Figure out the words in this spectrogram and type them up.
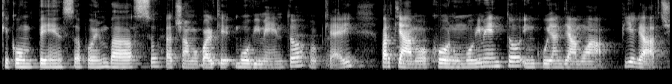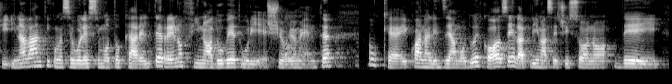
che compensa poi in basso. Facciamo qualche movimento, ok? Partiamo con un movimento in cui andiamo a piegarci in avanti come se volessimo toccare il terreno fino a dove tu riesci, ovviamente. Ok, qua analizziamo due cose. La prima se ci sono dei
